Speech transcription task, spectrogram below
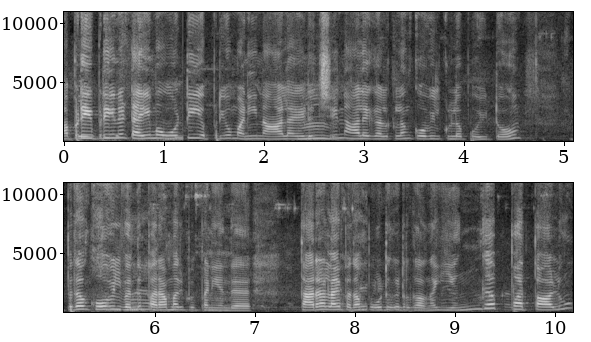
அப்படி இப்படின்னு டைமை ஓட்டி எப்படியோ மணி நாலாயிடுச்சு. நாலே காலுக்கெல்லாம் கோவிலுக்குள்ளே போயிட்டோம். இப்போ தான் கோவில் வந்து பராமரிப்பு பண்ணி அந்த தரெல்லாம் இப்போ தான் போட்டுக்கிட்டு இருக்காங்க. எங்கே பார்த்தாலும்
